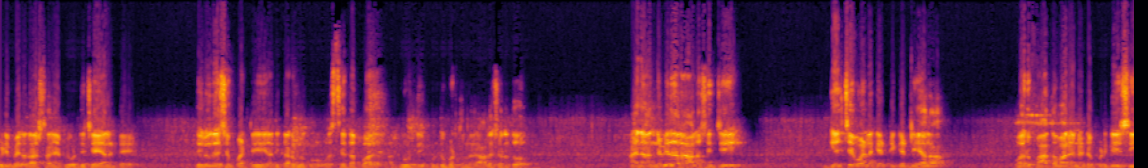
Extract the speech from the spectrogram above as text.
విడిపోయిన రాష్ట్రాన్ని అభివృద్ధి చేయాలంటే తెలుగుదేశం పార్టీ అధికారంలోకి వస్తే తప్ప అభివృద్ధి కుంటుపడుతున్న ఆలోచనతో ఆయన అన్ని విధాలా ఆలోచించి గెలిచే వాళ్ళకే టికెట్లు ఇవ్వాలా వారు పాతవారు అయినప్పటికీ సీ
